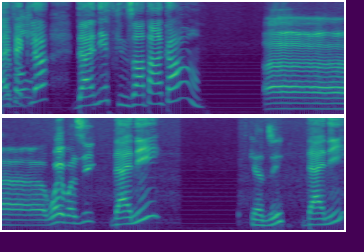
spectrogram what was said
Hey, fait que là, Danny, est-ce qu'il nous entend encore? Euh, oui, vas-y. Danny? Qu'est-ce dit? Danny?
